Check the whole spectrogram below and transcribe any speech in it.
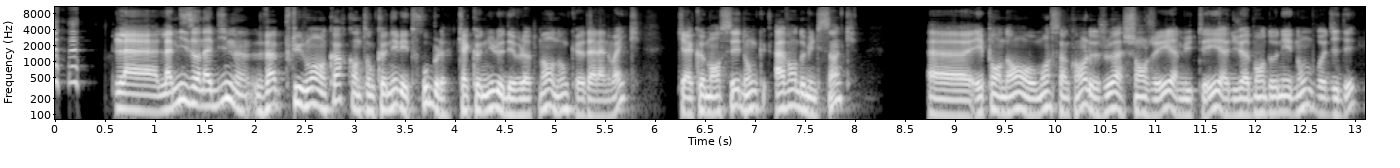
la, la mise en abîme va plus loin encore quand on connaît les troubles qu'a connu le développement donc euh, d'Alan Wake, qui a commencé donc avant 2005. Euh, et pendant au moins 5 ans, le jeu a changé, a muté, a dû abandonner nombre d'idées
